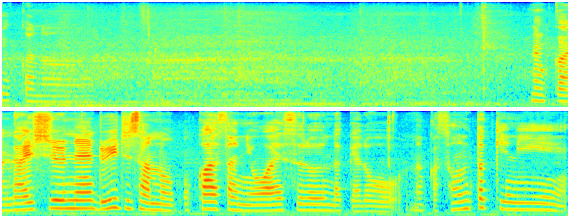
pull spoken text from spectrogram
しようかな。なんか来週ねルイージさんのお母さんにお会いするんだけどなんかその時に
